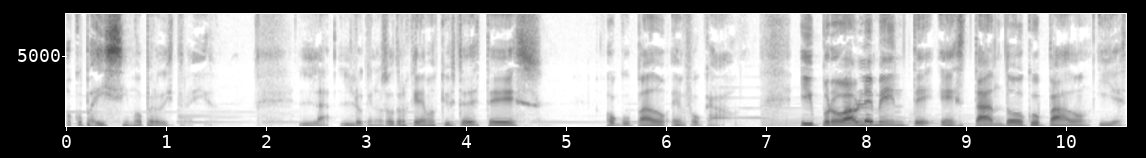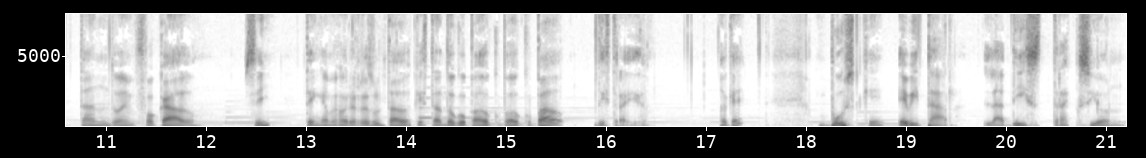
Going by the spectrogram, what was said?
ocupadísimo pero distraído. lo que nosotros queremos que usted esté es ocupado, enfocado. Y probablemente estando ocupado y estando enfocado, ¿sí? Tenga mejores resultados que estando ocupado, ocupado, ocupado, distraído. ¿Ok? Busque evitar la distracción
